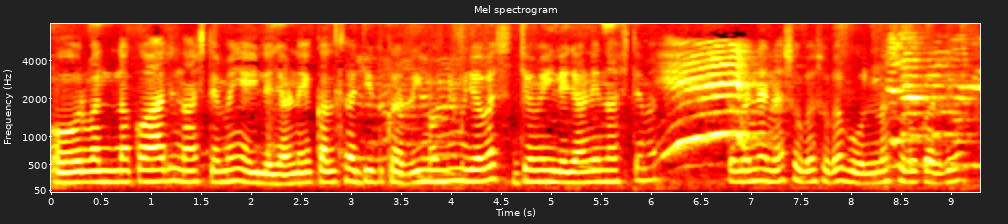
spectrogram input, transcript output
और वंदना को आज नाश्ते में यही ले जाने। कल से जिद कर रही मम्मी मुझे बस जवे ही ले जाने नाश्ते में। तो मैंने ना सुबह सुबह बोलना शुरू कर दिया।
